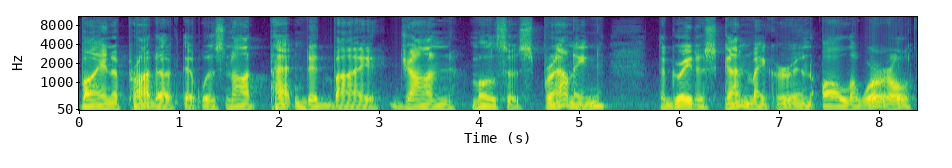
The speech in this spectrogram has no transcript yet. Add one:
buying a product that was not patented by John Moses Browning, the greatest gunmaker in all the world.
